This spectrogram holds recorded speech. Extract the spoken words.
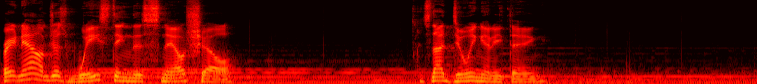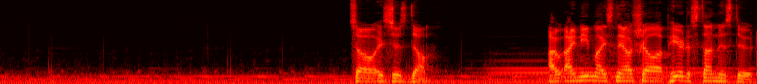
Right now I'm just wasting this snail shell. It's not doing anything. So it's just dumb. I, I need my snail shell up here to stun this dude.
